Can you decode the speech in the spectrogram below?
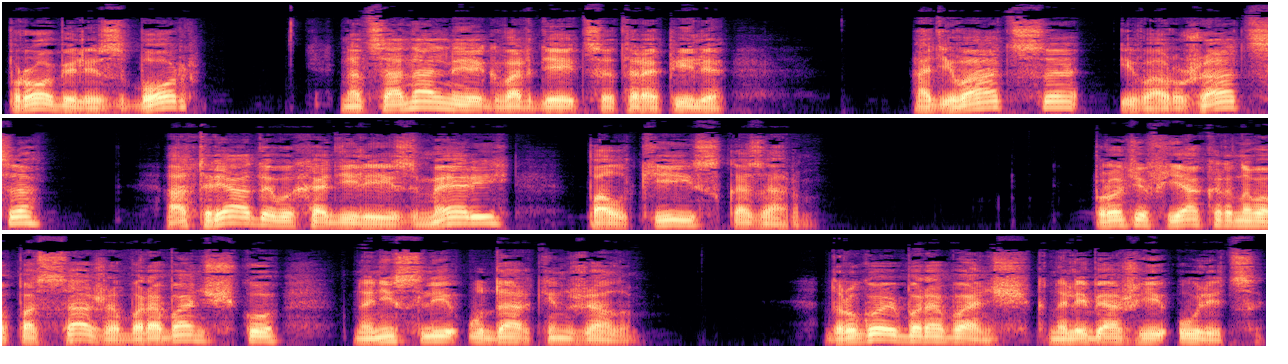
пробили сбор, национальные гвардейцы торопили одеваться и вооружаться, отряды выходили из мэрий, полки из казарм. Против якорного пассажа барабанщику нанесли удар кинжалом. Другой барабанщик на Лебяжьей улице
